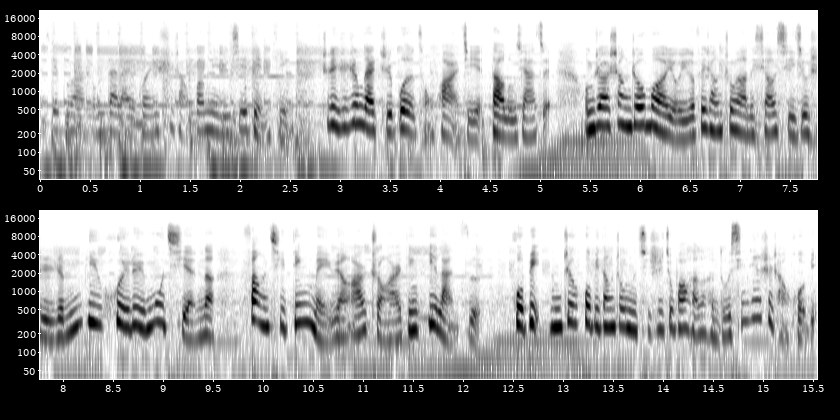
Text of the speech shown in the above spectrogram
感谢普尔给我们带来有关于市场方面的一些点评。这里是正在直播的，从华尔街到陆家嘴。我们知道上周末有一个非常重要的消息，就是人民币汇率目前呢放弃盯美元，而转而盯一揽子。货币，那么这个货币当中呢，其实就包含了很多新兴市场货币。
